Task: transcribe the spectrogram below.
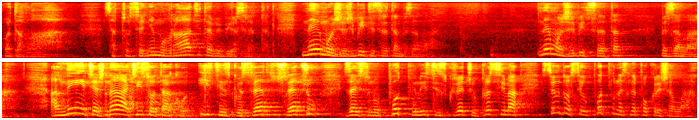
od Allaha. Zato se njemu vrati da bi bio sretan. Ne možeš biti sretan bez Allaha. Ne može biti sretan bez Allaha. Ali nećeš naći isto tako istinsku sreću, sreću za istinu potpunu istinsku sreću u prsima, sve dok se u potpunosti ne pokriješ Allaha.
